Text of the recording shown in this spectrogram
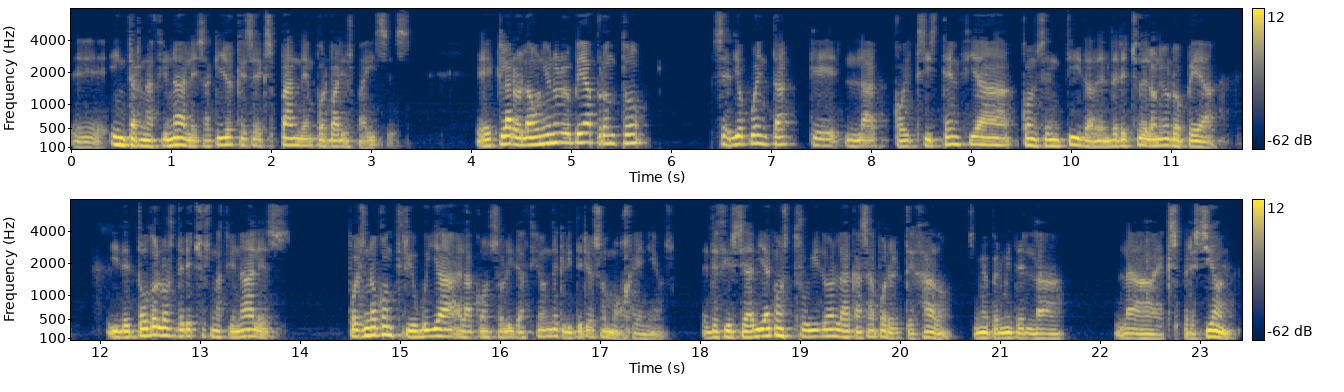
eh, internacionales, aquellos que se expanden por varios países. Eh, claro, la Unión Europea pronto se dio cuenta que la coexistencia consentida del derecho de la Unión Europea y de todos los derechos nacionales, pues no contribuía a la consolidación de criterios homogéneos. Es decir, se había construido la casa por el tejado, si me permiten la, la expresión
